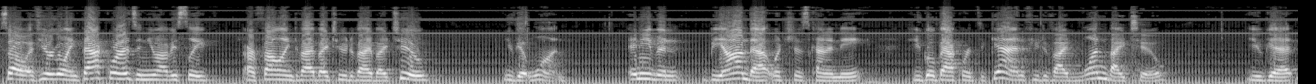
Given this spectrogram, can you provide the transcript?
So if you're going backwards and you obviously are following divide by 2, divide by 2, you get 1. And even beyond that, which is kind of neat, if you go backwards again, if you divide 1 by 2, you get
